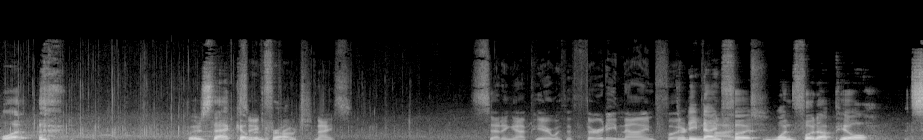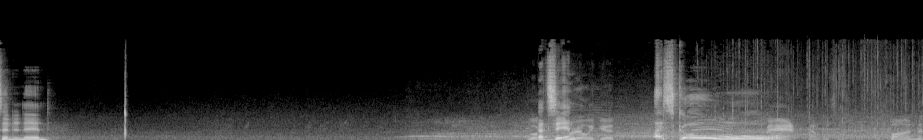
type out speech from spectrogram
what? Where's that coming Safe from? approach. Nice. Setting up here with a 39 foot. 39 putt. foot, one foot uphill. Let's send it in. Looking That's in. Really good. Let's go. Man, that was a fun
